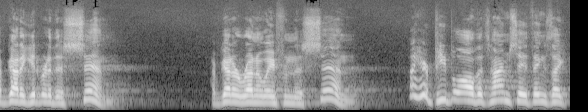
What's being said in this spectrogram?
I've got to get rid of this sin. I've got to run away from this sin. I hear people all the time say things like,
